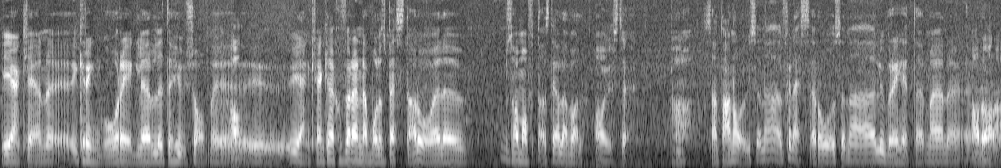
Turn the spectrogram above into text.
egentligen kringgå regler lite hur som. Ja. Egentligen kanske för ändamålets bästa då. Eller som oftast i alla fall. Ja, just det. Så att han har ju sina finesser och sina lurigheter. Men Ja, det har han.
